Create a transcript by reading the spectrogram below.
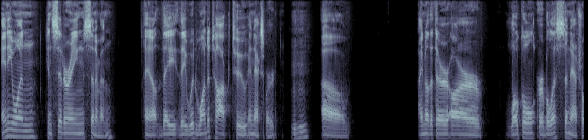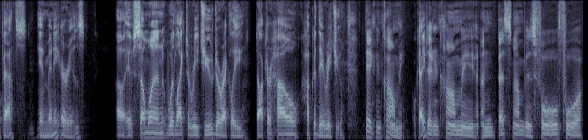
anyone considering cinnamon, uh, they they would want to talk to an expert. hmm Uh, I know that there are local herbalists and naturopaths in many areas. Uh, if someone would like to reach you directly, doctor, how how could they reach you? They can call me. Okay, They can call me, and best number is 404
